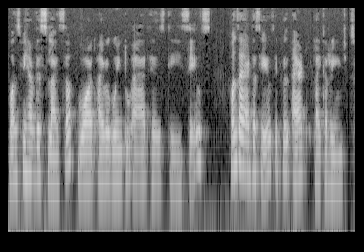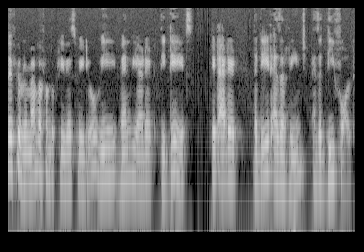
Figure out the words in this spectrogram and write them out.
Once we have this slicer what i will going to add is the sales. Once i add the sales it will add like a range. So if you remember from the previous video we when we added the dates it added the date as a range as a default.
